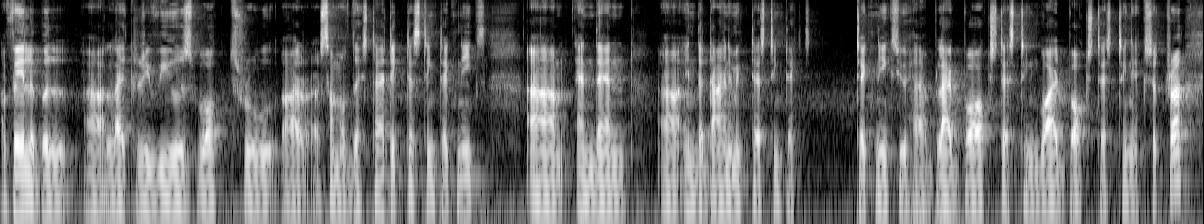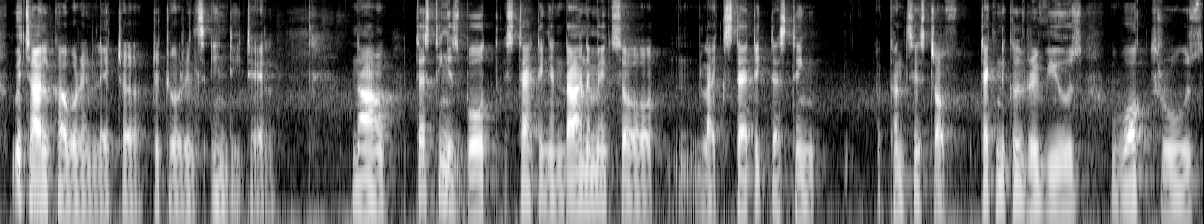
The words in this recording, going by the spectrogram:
available uh, like reviews walkthrough are some of the static testing techniques um, and then uh, in the dynamic testing te techniques you have black box testing white box testing etc which I'll cover in later tutorials in detail. Now testing is both static and dynamic so like static testing consists of technical reviews walkthroughs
